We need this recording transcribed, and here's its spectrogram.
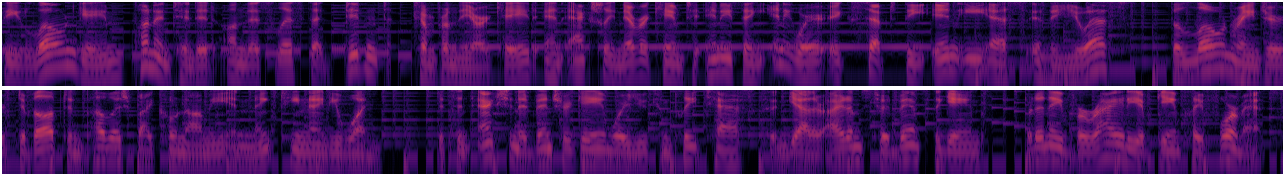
the lone game, pun intended, on this list that didn't come from the arcade and actually never came to anything anywhere except the NES in the US, The Lone Ranger, developed and published by Konami in 1991. It's an action adventure game where you complete tasks and gather items to advance the game, but in a variety of gameplay formats.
